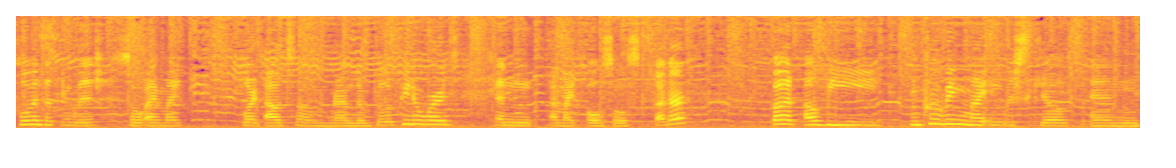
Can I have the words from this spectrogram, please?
fluent at English, so I might blurt out some random Filipino words and I might also stutter. But I'll be improving my English skills and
